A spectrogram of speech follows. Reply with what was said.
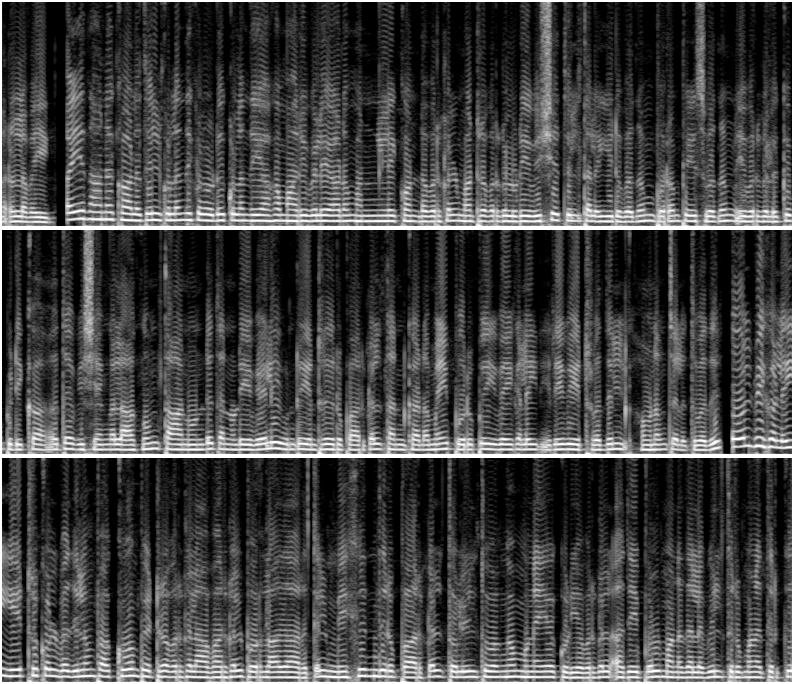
மறல வைக்கும் வயதான காலத்தில் குழந்தைகளோடு குழந்தையாக மாறி விளையாடும் மனநிலை கொண்டவர்கள் மற்றவர்களுடைய விஷயத்தில் தலையிடுவதும் புறம் பேசுவதும் இவர்களுக்கு பிடிக்காத விஷயங்களாகும். தான் உண்டு தன்னுடைய வேலை உண்டு என்று இருப்பார்கள். தன் கடமை பொறுப்பு இவைகளை நிறைவேற்றுவதில் கவனம் செலுத்துவது. தோல்விகளை ஏற்றுக்கொள்வதிலும் பக்குவம் பெற்றவர்கள் ஆவார்கள். பொருளாதாரத்தில் மிகுந்திருப்பார்கள். தொழில் துவங்க முனையக்கூடியவர்கள். அதேபோல் மனதளவில் திருமணத்திற்கு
